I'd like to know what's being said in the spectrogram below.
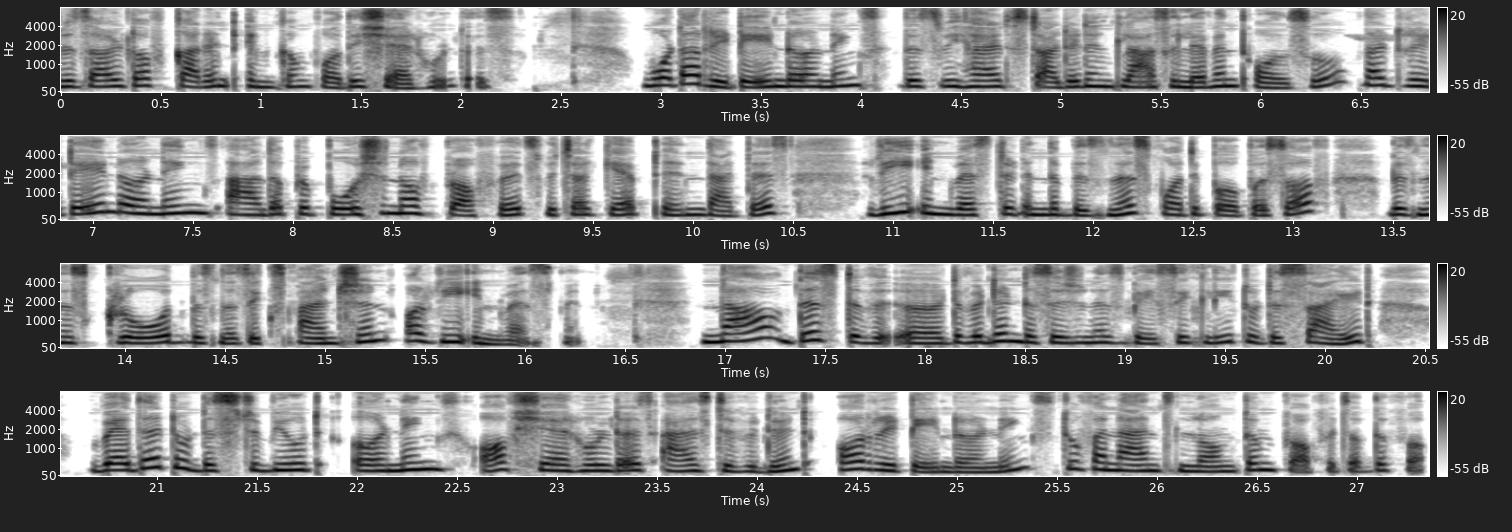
result of current income for the shareholders. What are retained earnings? This we had studied in class 11th also that retained earnings are the proportion of profits which are kept in that is reinvested in the business for the purpose of business growth, business expansion or reinvestment. Now this div uh, dividend decision is basically to decide whether to distribute earnings of shareholders as dividend or retained earnings to finance long-term profits of the firm.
